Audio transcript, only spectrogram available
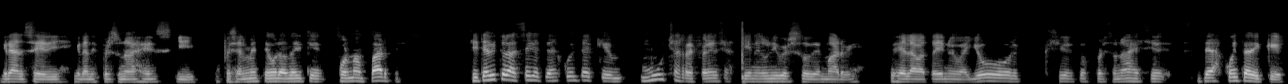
gran serie, grandes personajes y especialmente ahora ver que forman parte. Si te has visto la serie, te das cuenta que muchas referencias tiene el universo de Marvel. Desde la batalla de Nueva York, ciertos personajes, te das cuenta de que,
